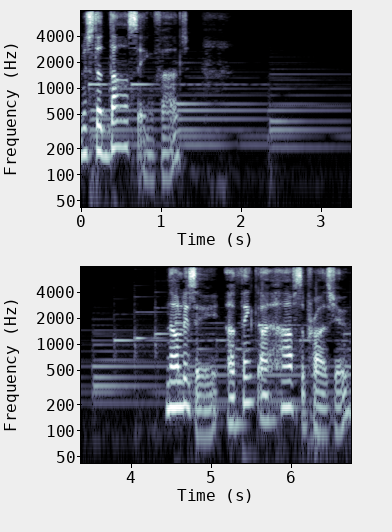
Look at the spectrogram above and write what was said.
Mr. Darcy, in fact. Now, Lizzie, I think I have surprised you.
